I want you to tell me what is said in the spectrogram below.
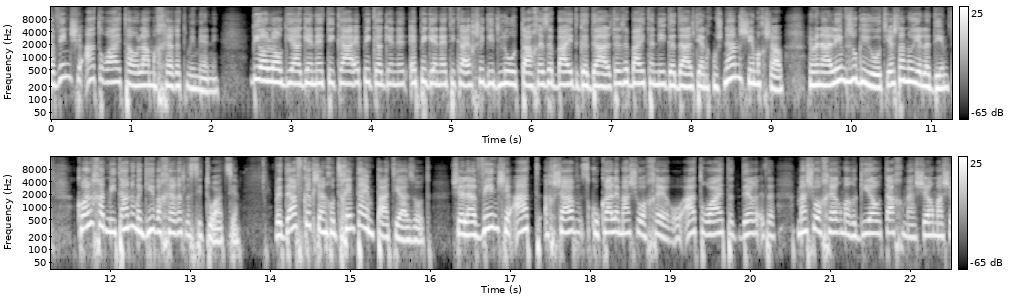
ולהבין שאת רואה את העולם אחרת ממני. ביולוגיה, גנטיקה, אפיקה, גנט, אפי-גנטיקה, איך שגידלו אותך, איזה בית גדלת, איזה בית אני גדלתי. אנחנו שני אנשים עכשיו שמנהלים זוגיות, יש לנו ילדים, כל אחד מאיתנו מגיב אחרת לסיטואציה. ודווקא כשאנחנו צריכים את האמפתיה הזאת, של להבין שאת עכשיו זקוקה למשהו אחר, או את רואה את הדר... את. משהו אחר מרגיע אותך מאשר מה ש...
